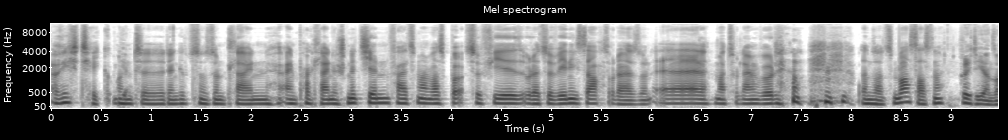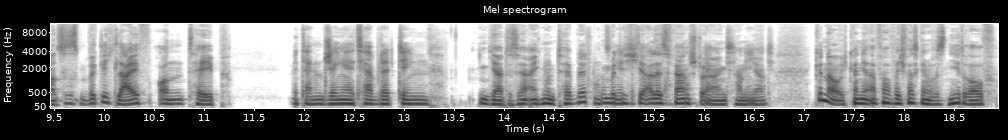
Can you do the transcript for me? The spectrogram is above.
Richtig. Und äh, dann gibt's nur so einen kleinen, ein paar kleine Schnittchen, falls man was zu viel oder zu wenig sagt oder so ein äh mal zu lang wird. Ansonsten war's das, ne? Richtig, ansonsten ist es wirklich live on tape. Mit deinem Jingle-Tablet-Ding. Ja, das ist ja eigentlich nur ein Tablet, womit ich hier alles fernsteuern perfekt, kann, ja. nicht? Genau, ich kann hier einfach, ich weiß gar nicht, was ist denn hier drauf?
